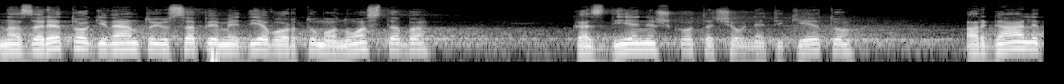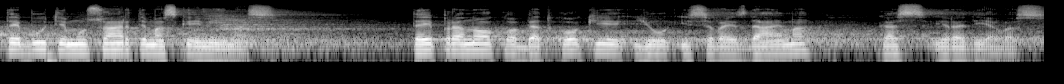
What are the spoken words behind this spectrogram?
Nazareto gyventojus apėmė Dievo artumo nuostaba, kasdieniško, tačiau netikėto, ar gali tai būti mūsų artimas kaimynas. Tai pranoko bet kokį jų įsivaizdavimą, kas yra Dievas.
